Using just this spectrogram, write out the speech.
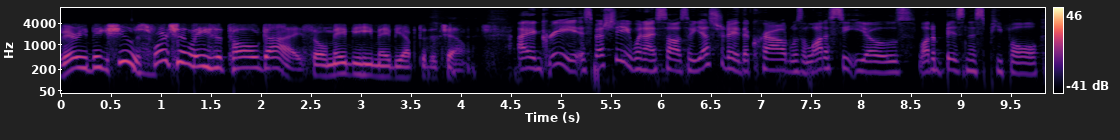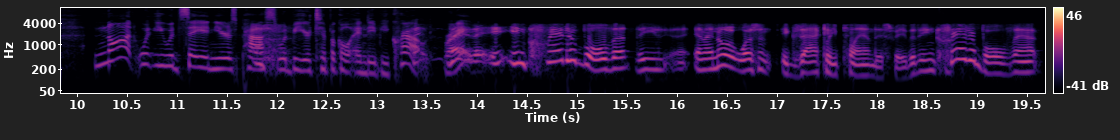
very big shoes. Fortunately, he's a tall guy, so maybe he may be up to the challenge. I agree, especially when I saw. So yesterday, the crowd was a lot of CEOs, a lot of business people. Not what you would say in years past would be your typical NDP crowd, right? Incredible that the, and I know it wasn't exactly planned this way, but incredible that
